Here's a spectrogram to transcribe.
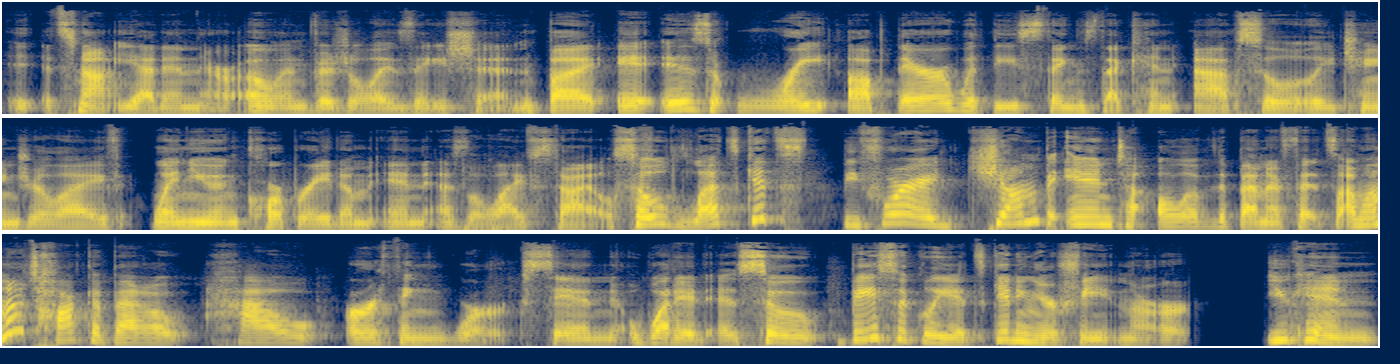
it's not yet in there. Oh, and visualization, but it is right up there with these things that can absolutely change your life when you incorporate them in as a lifestyle. So let's get before I jump into all of the benefits, I want to talk about how earthing works and what it is. So basically, it's getting your feet in the earth you can,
